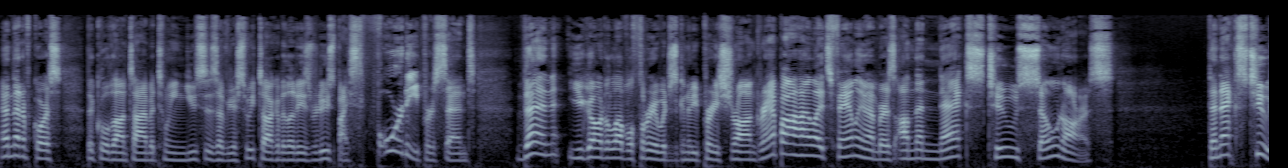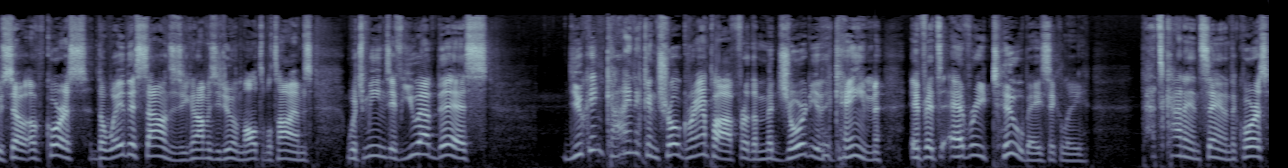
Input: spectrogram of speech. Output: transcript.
And then, of course, the cooldown time between uses of your sweet talk abilities reduced by 40%. Then you go to level three, which is going to be pretty strong. Grandpa highlights family members on the next two sonars the next two. So, of course, the way this sounds is you can obviously do it multiple times, which means if you have this you can kind of control Grandpa for the majority of the game if it's every two, basically. That's kind of insane. And of course,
